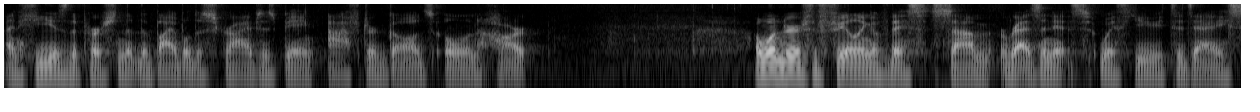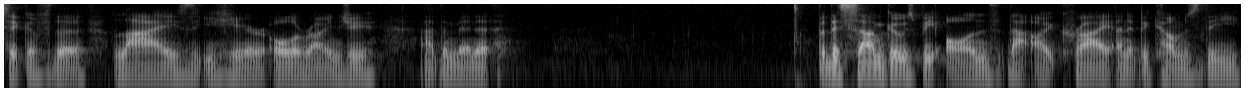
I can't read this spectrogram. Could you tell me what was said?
and he is the person that the Bible describes as being after God's own heart. I wonder if the feeling of this psalm resonates with you today, sick of the lies that you hear all around you at the minute. But this psalm goes beyond that outcry and it becomes the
